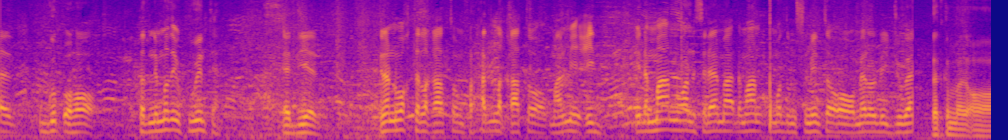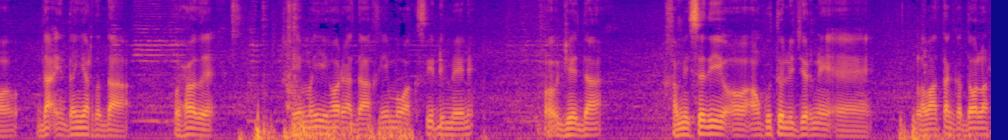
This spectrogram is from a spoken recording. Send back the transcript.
aad u gub ahoo dadnimada ku weynta aadiyeed inaan waqti la qaato farxad la qaato maalmihii ciid. Iyo dhammaan waan salaama dhammaan ummadda muslimiinta oo meel walba joogaan. Dadka oo danyarta daa waxooda qiimihii hore haddaa qiimo waa ka sii dhimeyne waa u jeedaa khamiisadii oo aan ku toli jirnay labaatanka dollar.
